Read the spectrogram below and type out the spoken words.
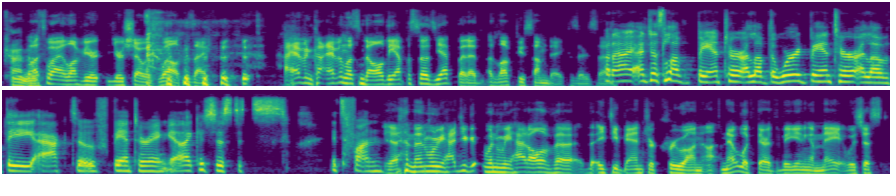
kind well, of. That's why I love your your show as well because I. I haven't I haven't listened to all the episodes yet, but I'd, I'd love to someday because there's. Uh... But I, I just love banter. I love the word banter. I love the act of bantering. Like it's just it's it's fun. Yeah, and then when we had you, when we had all of the, the AT Banter crew on, on Outlook there at the beginning of May, it was just,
